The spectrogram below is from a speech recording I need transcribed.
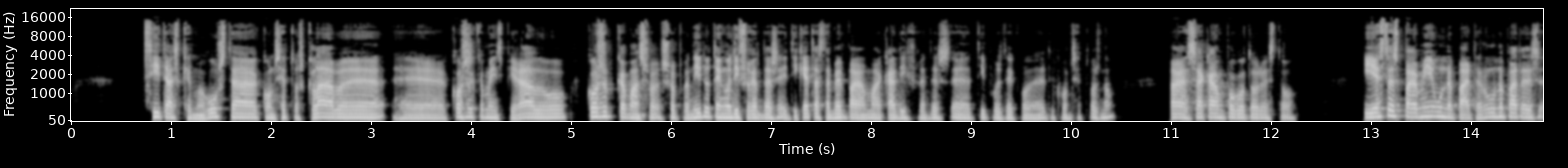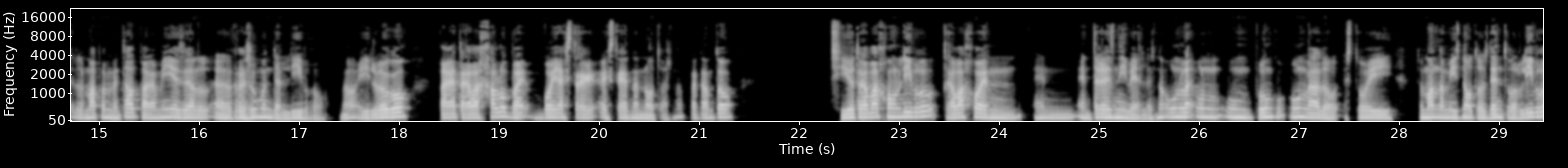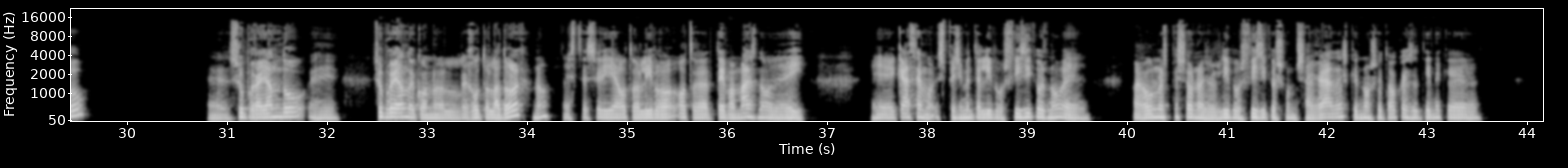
citas que me gusta, conceptos clave, eh, cosas que me han inspirado, cosas que me han sorprendido. Tengo diferentes etiquetas también para marcar diferentes eh, tipos de, conceptos, ¿no? Para sacar un poco todo esto. Y esta es para mí una parte, Una parte es el mapa mental, para mí es el, resumen del libro, ¿no? Y luego, para trabajarlo, voy a extraer notas, ¿no? Por tanto, si yo trabajo un libro, trabajo en, en, tres niveles, ¿no? Un, un, un, un, lado estoy tomando mis notas dentro del libro, eh, subrayando, eh, subrayando con el rotulador, ¿no? Este sería otro libro, otro tema más, ¿no? De ahí. Eh, ¿Qué hacemos? Especialmente libros físicos, ¿no? Para unas personas los libros físicos son sagrados, que no se toca, se tiene que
